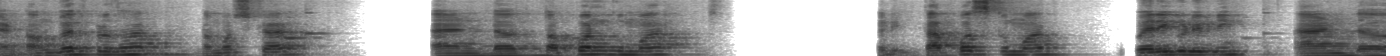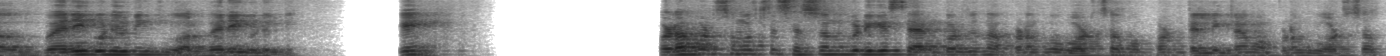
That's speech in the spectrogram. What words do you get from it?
एंड अंगद प्रधान नमस्कार and Tapan Kumar sorry Tapas Kumar very good evening and very good evening to all very good evening okay फटाफट समस्त सेसन को टे सेयार कर आपको व्हाट्सअप आप टेलीग्राम आप व्हाट्सअप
